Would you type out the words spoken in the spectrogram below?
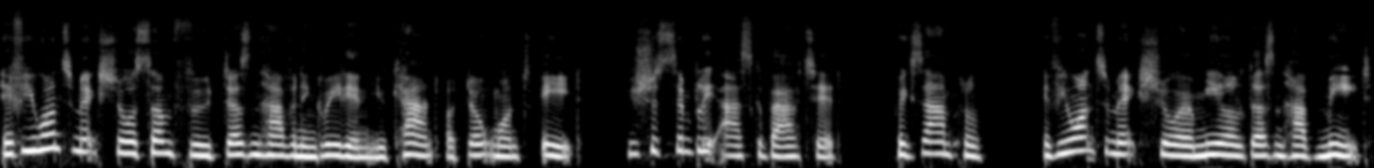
If you want to make sure some food doesn't have an ingredient you can't or don't want to eat, you should simply ask about it. For example, if you want to make sure a meal doesn't have meat,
